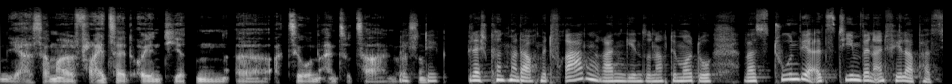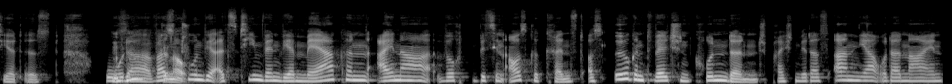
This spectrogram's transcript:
ja, sag mal, freizeitorientierten äh, Aktionen einzuzahlen. Richtig. Vielleicht könnte man da auch mit Fragen rangehen, so nach dem Motto, was tun wir als Team, wenn ein Fehler passiert ist? Oder mhm, was genau. tun wir als Team, wenn wir merken, einer wird ein bisschen ausgegrenzt aus irgendwelchen Gründen? Sprechen wir das an, ja oder nein?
